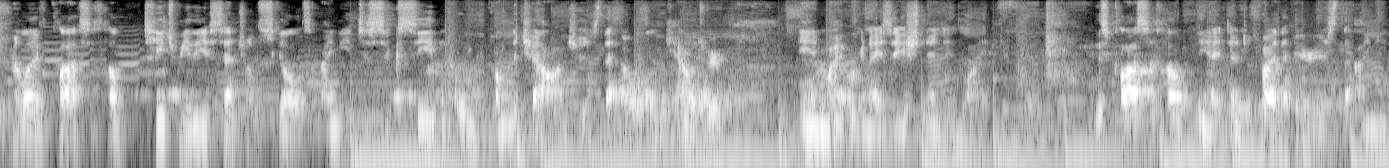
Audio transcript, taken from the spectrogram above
for Life classes help teach me the essential skills I need to succeed and overcome the challenges that I will encounter in my organization and in life. This class has helped me identify the areas that I need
